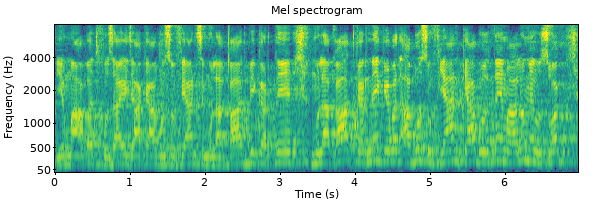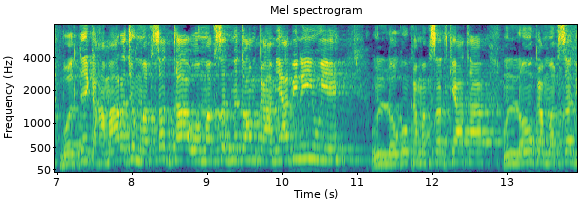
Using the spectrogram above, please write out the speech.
یہ معبد خزائی جا کے ابو سفیان سے ملاقات بھی کرتے ہیں۔ ملاقات کرنے کے بعد ابو سفیان کیا بولتے ہیں معلوم ہے؟ اس وقت بولتے ہیں کہ ہمارا جو مقصد تھا، وہ مقصد میں تو ہم کامیابی نہیں ہوئے۔ ان لوگوں کا مقصد کیا تھا؟ ان لوگوں کا مقصد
